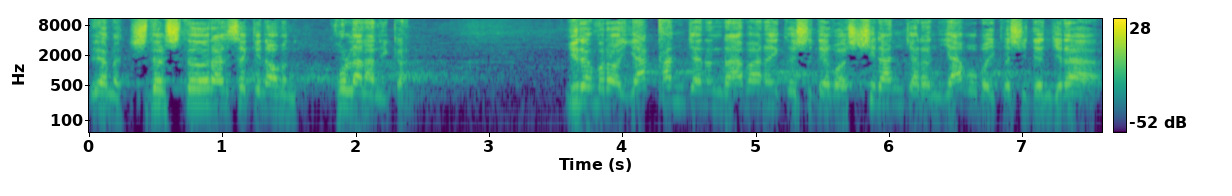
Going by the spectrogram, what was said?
왜냐하면 시들시들한 새끼 나오면 곤란하니까. 이러므로 약한 자는 라반의 것이 되고 실한 자는 야곱의 것이 된지라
